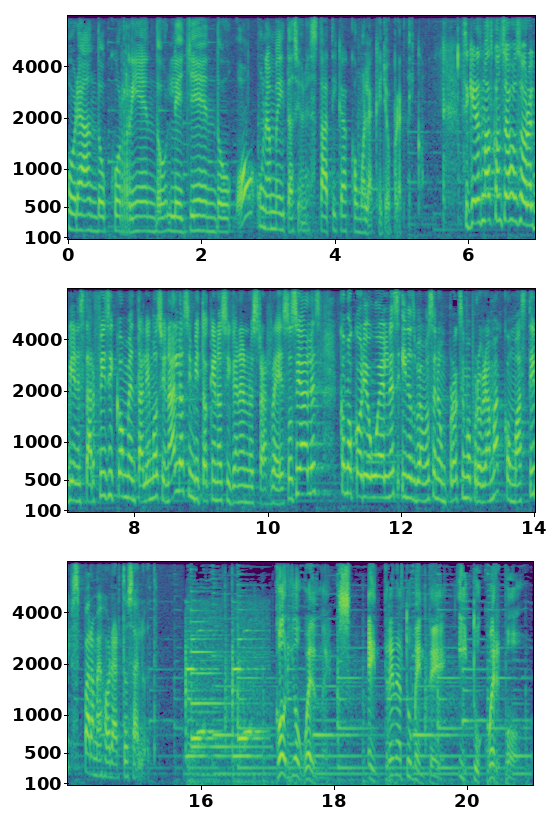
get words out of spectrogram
orando, corriendo, leyendo o una meditación estática como la que yo practico. Si quieres más consejos sobre el bienestar físico, mental y emocional, los invito a que nos sigan en nuestras redes sociales como Corio Wellness y nos vemos en un próximo programa con más tips para mejorar tu salud. Corio Wellness. Entrena tu mente y tu cuerpo.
